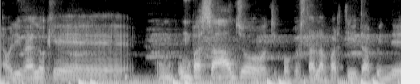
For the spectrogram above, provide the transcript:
è un livello che un, un passaggio ti può costare la partita, quindi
